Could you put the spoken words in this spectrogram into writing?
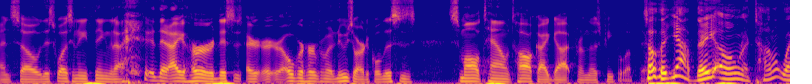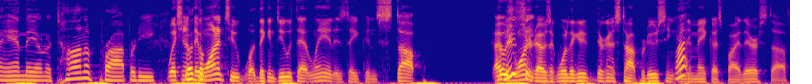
And so this wasn't anything that I that I heard. This is or, or overheard from a news article. This is small town talk I got from those people up there. So that yeah, they own a ton of land. They own a ton of property. Which, and if they the- wanted to, what they can do with that land is they can stop. I always Producing. wondered. I was like, are they? Gonna, they're going to stop producing Right. and then make us buy their stuff.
